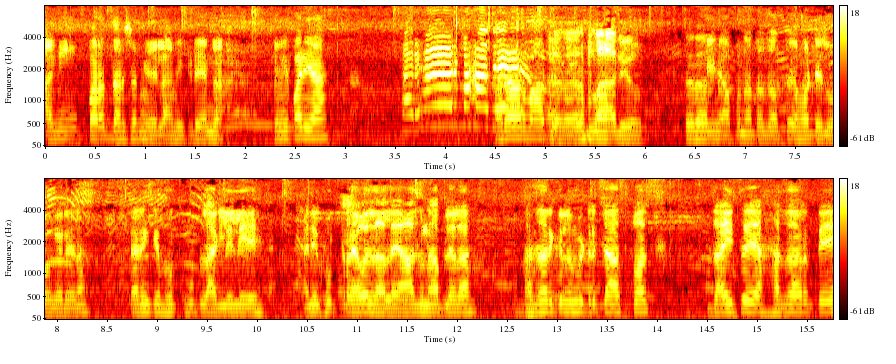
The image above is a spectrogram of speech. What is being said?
आणि परत दर्शन घ्यायला आम्ही इकडे येणार. तुम्ही पण या. हर हर महादेव. हर हर महादेव. तर आपण आता जातोय हॉटेल वगैरे ना. कारण की भूक खूप लागलेली आहे आणि खूप ट्रॅव्हल झालंय. अजून आपल्याला हजार किलोमीटरच्या आसपास जायचंय. हजार ते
